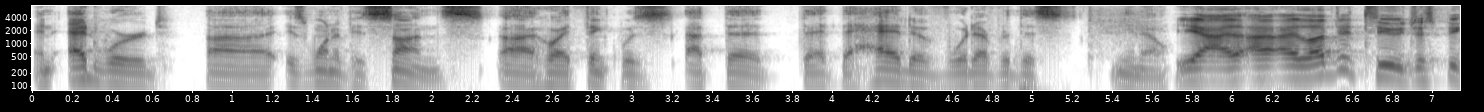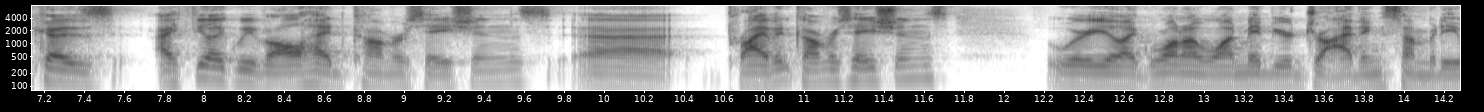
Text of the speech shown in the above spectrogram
and Edward uh, is one of his sons, uh, who I think was at the, the the head of whatever this, you know. Yeah, I, I loved it too, just because I feel like we've all had conversations, uh, private conversations, where you're like one on one. Maybe you're driving somebody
